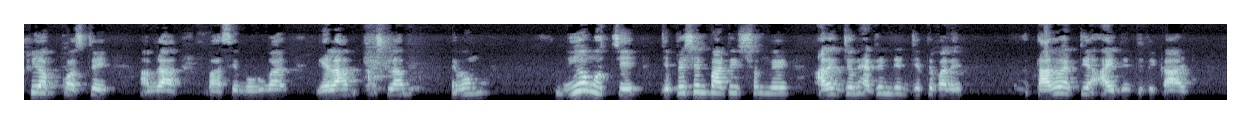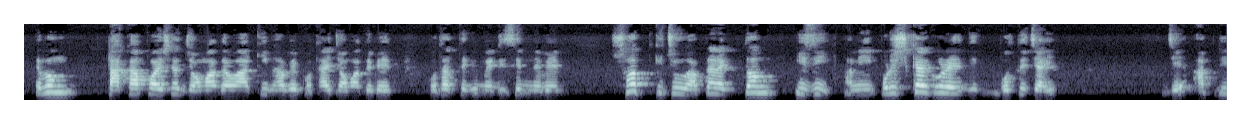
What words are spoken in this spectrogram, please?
ফ্রি অফ কস্টে আমরা বাসে বহুবার গেলাম, আসলাম এবং নিয়ম হচ্ছে যে পেশেন্ট পার্টির সঙ্গে আরেকজন অ্যাটেন্ডেন্ট যেতে পারে, তারও একটি আইডেন্টিটি কার্ড এবং টাকা, পয়সা জমা দেওয়া, কীভাবে কোথায় জমা দেবেন, কোথার থেকে মেডিসিন নেবেন সব কিছু আপনার একদম ইজি আমি পরিষ্কার করে বলতে চাই যে আপনি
